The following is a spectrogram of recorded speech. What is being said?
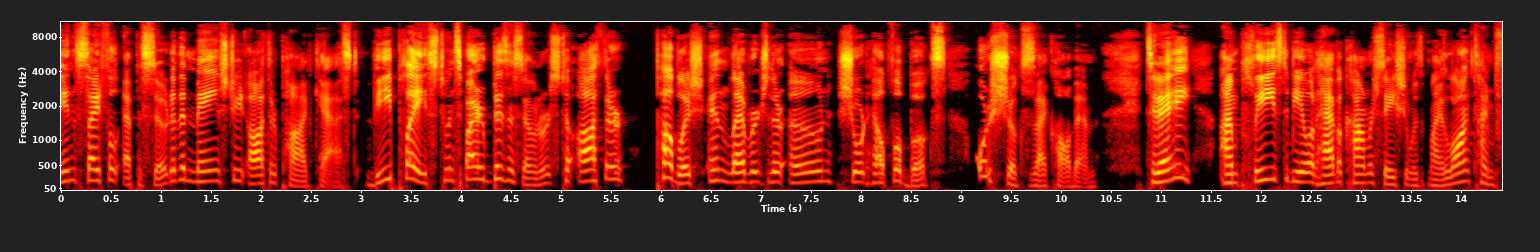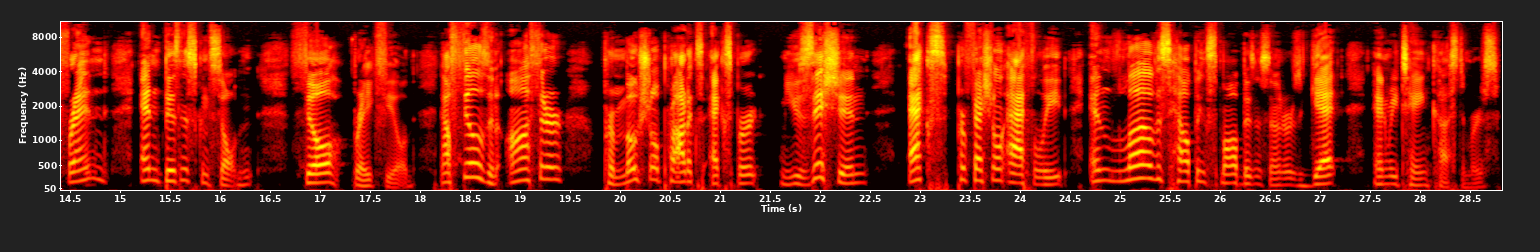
insightful episode of the Main Street Author Podcast, the place to inspire business owners to author, publish, and leverage their own short, helpful books or shooks as I call them. Today, I'm pleased to be able to have a conversation with my longtime friend and business consultant, Phil Brakefield. Now, Phil is an author, promotional products expert, musician, ex professional athlete, and loves helping small business owners get and retain customers.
